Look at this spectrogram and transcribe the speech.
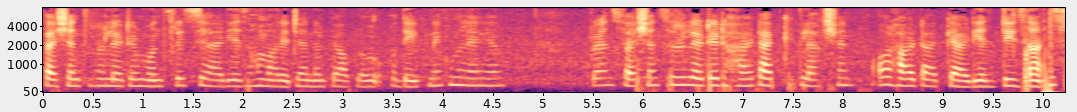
फ़ैशन से रिलेटेड मुनफरद से आइडियाज़ हमारे चैनल पे आप लोगों को देखने को मिलेंगे। फ्रेंड्स फ़ैशन से रिलेटेड हर टाइप के कलेक्शन और हर टाइप के आइडियाज़ डिज़ाइंस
